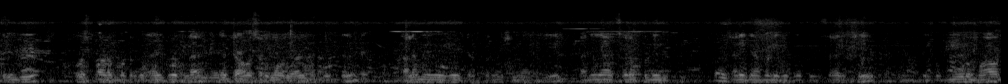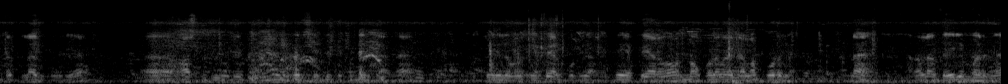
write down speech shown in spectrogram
திரும்பி போஸ்ட்மார்ட்டம் பண்ணுறதுக்கு ஹைகோர்ட்டில் நேற்று அவசரமாக ஒரு வழக்கு போட்டு தலைமை நீதிபதிகிட்ட பெர்மிஷன் வாங்கி தனியாக சிறப்பு நீதிபதி சனிக்கிழமை நீதிபதி விசாரித்து இப்போ மூணு மாவட்டத்தில் இருக்கக்கூடிய ஹாஸ்பிட்டலுடைய மூணு பேர் சேர்ந்து இப்போ பண்ணியிருக்காங்க இப்போ இதில் ஒரு எஃப்ஐஆர் போட்டிருக்காங்க. இந்த எஃப்ஐஆரும் இன்னும் கொலை வழக்கெல்லாம் போடலை. என்ன? அதனால் தைரியமாக இருங்க.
